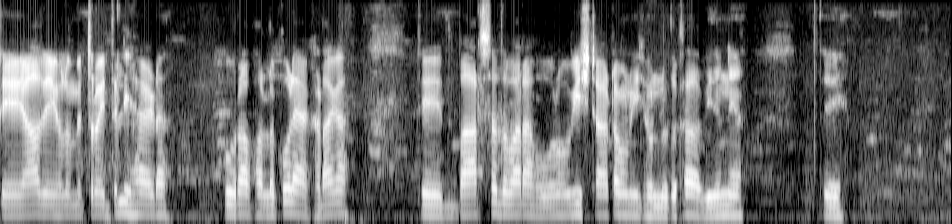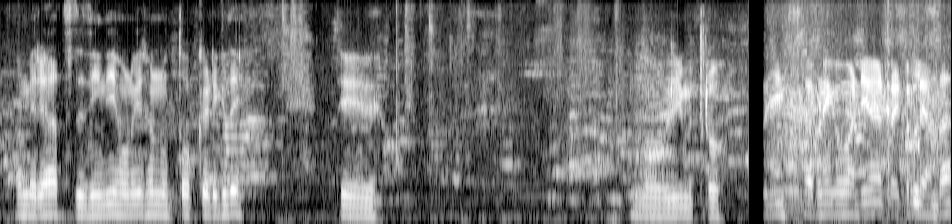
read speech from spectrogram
ਤੇ ਆਹ ਦੇਖ ਲਓ ਮਿੱਤਰੋ, ਇੱਧਰਲੀ ਸਾਈਡ ਪੂਰਾ ਫੁੱਲ ਘੋਲਿਆ ਖੜਾ ਗਾ। ਤੇ ਬਾਰਿਸ਼ ਦੁਬਾਰਾ ਹੋਰ ਹੋ ਗਈ ਸਟਾਰਟ ਹੋਣੀ ਤੁਹਾਨੂੰ ਦਿਖਾ ਵੀ ਦਿੰਦੇ ਆ। ਤੇ ਆ ਮੇਰੇ ਹੱਥ ਤੇ ਦਿੰਦੀ ਹੋਣਗੇ ਤੁਹਾਨੂੰ ਤੋਕੇ ਡਿੱਗਦੇ। ਤੇ ਲੋ ਜੀ ਮਿੱਤਰੋ। ਜੀ, ਆਪਣੇ ਗਵਾਂਢੀਆਂ ਨੇ ਟਰੈਕਟਰ ਲਿਆਂਦਾ।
